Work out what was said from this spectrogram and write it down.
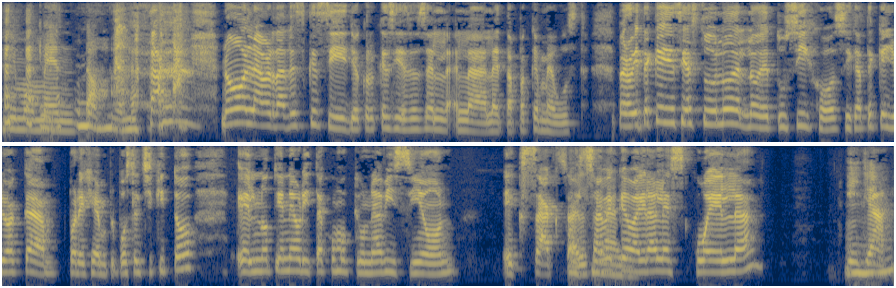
Mi momento. no, la verdad es que sí, yo creo que sí, esa es el- la, la etapa que me gusta. Pero ahorita que decías tú lo de, lo de tus hijos, fíjate que yo acá, por ejemplo, pues el chiquito, él no tiene ahorita como que una visión exacta. Él sabe Social. que va a ir a la escuela y ya.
